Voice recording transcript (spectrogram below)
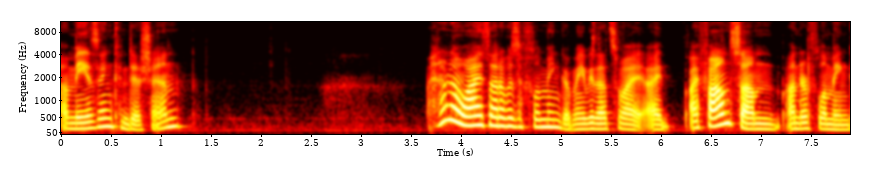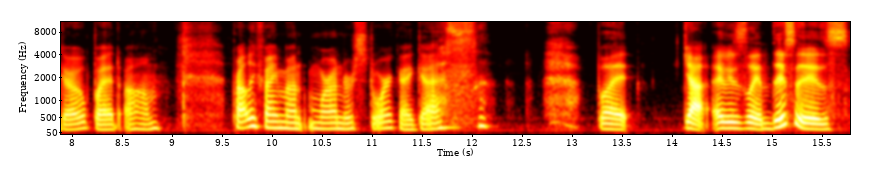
amazing condition. I don't know why I thought it was a flamingo. Maybe that's why I I found some under flamingo, but um Probably find more under stork, I guess. but yeah, I was like, this is,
